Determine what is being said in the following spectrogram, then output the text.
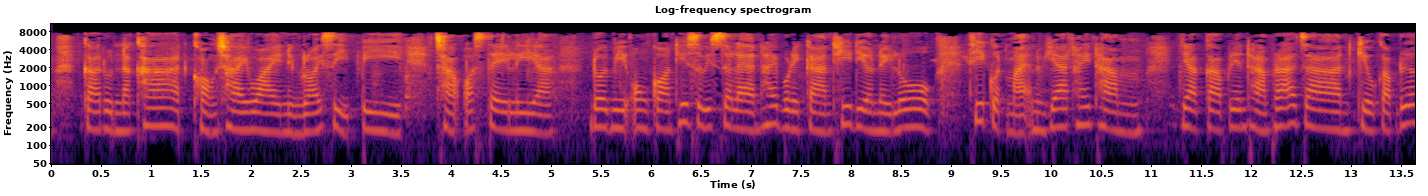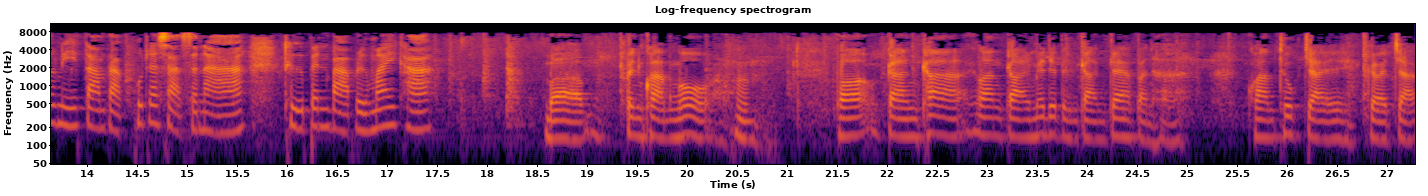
ำการุณคาตของชายวัย 104 ปี ชาวออสเตรเลีย โดยมีองค์กรที่สวิตเซอร์แลนด์ให้บริการที่เดียวในโลก ที่กฎหมายอนุญาตให้ทำอยากกลับเรียนถามพระอาจารย์ เกี่ยวกับเรื่องนี้ตามหลักพุทธศาสนา ถือเป็นบาปหรือไม่คะ บาปเป็นความโง่ เพราะการฆ่าร่างกายไม่ได้เป็นการแก้ปัญหา ความทุกข์ใจเกิดจาก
